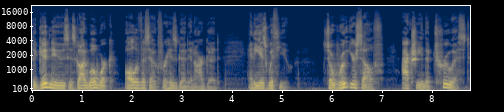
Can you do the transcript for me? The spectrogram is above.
The good news is God will work all of this out for his good and our good, and he is with you. So root yourself actually in the truest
